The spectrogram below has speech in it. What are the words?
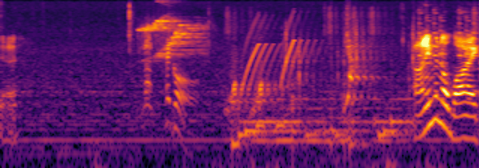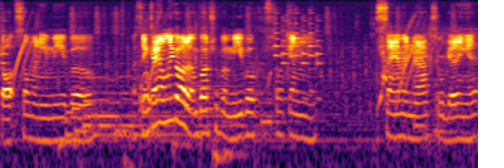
Okay. I don't even know why I got so many amiibo. I think I only got a bunch of amiibo because fucking Sam and Max were getting it.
